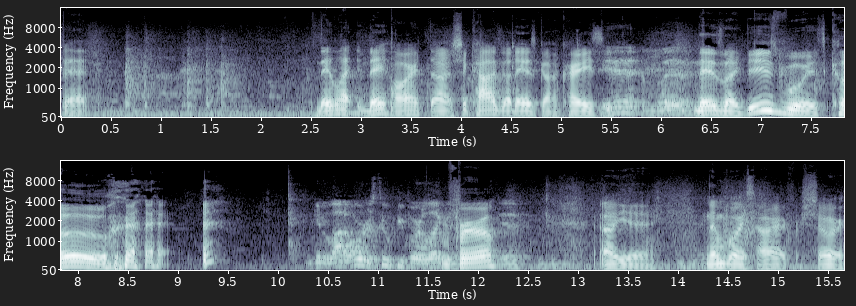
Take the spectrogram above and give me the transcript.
Bet. They like they hard though. In Chicago, they was going crazy. Yeah, I'm glad. They was like, these boys cool. I'm getting a lot of orders too. People are liking. For real? Yeah. oh yeah, them boys hard for sure.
